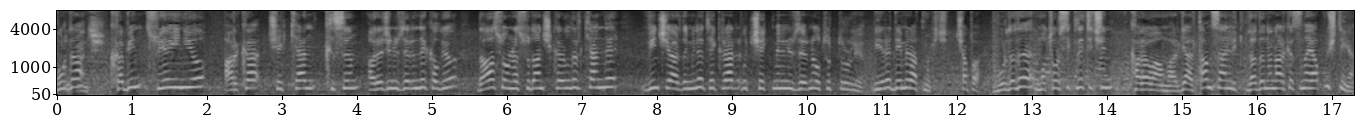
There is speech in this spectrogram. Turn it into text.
Burada kabin suya iniyor. Arka çeken kısım aracın üzerinde kalıyor. Daha sonra sudan çıkarılırken de vinç yardımıyla tekrar bu çekmenin üzerine oturtturuluyor. Bir yere demir atmak için. Çapa. Burada da motosiklet için karavan var. Gel tam senlik. Lada'nın arkasına yapmıştın ya.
